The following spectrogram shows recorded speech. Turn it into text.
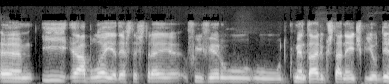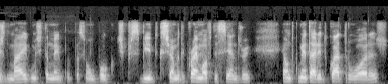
Um, e à boleia desta estreia fui ver o, o, documentário que está na HBO desde maio, mas que também passou um pouco despercebido, que se chama The Crime of the Century. É um documentário de quatro horas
